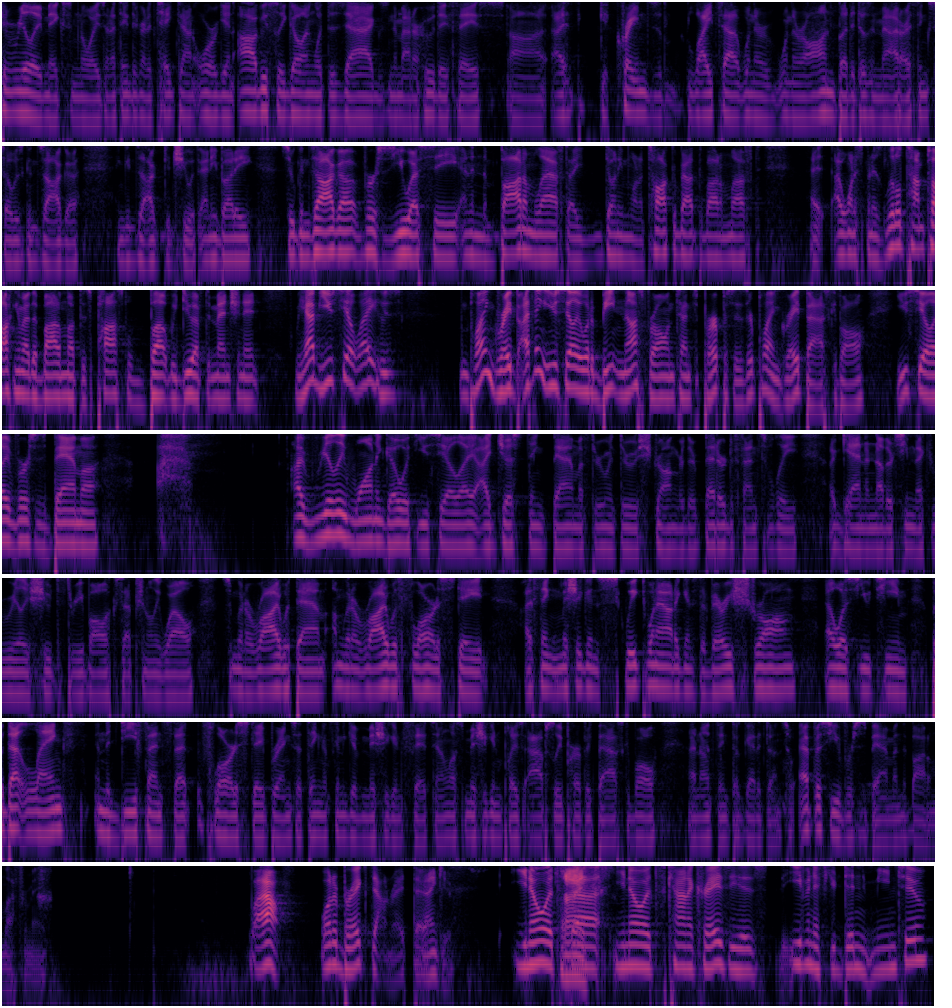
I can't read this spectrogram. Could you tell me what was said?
can really make some noise, and I think they're going to take down Oregon. Obviously, going with the Zags, no matter who they face. Uh, I think Creighton's lights out when they're when they're on, but it doesn't matter. I think so is Gonzaga, and Gonzaga can shoot with anybody. So Gonzaga versus USC, and in the bottom left, I don't even want to talk about the bottom left. I, I want to spend as little time talking about the bottom left as possible, but we do have to mention it. We have UCLA, who's been playing great. I think UCLA would have beaten us for all intents and purposes. They're playing great basketball. UCLA versus Bama. I really want to go with UCLA. I just think Bama through and through is stronger. They're better defensively. Again, another team that can really shoot the three ball exceptionally well. So I'm going to ride with them. I'm going to ride with Florida State. I think Michigan squeaked one out against a very strong LSU team, but that length and the defense that Florida State brings, I think it's going to give Michigan fits. And unless Michigan plays absolutely perfect basketball, I don't think they'll get it done. So FSU versus Bama in the bottom left for me. Wow, what a breakdown right there. Thank you. You know what's Nice. uh, you know what's kind of crazy is even if you didn't mean to,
